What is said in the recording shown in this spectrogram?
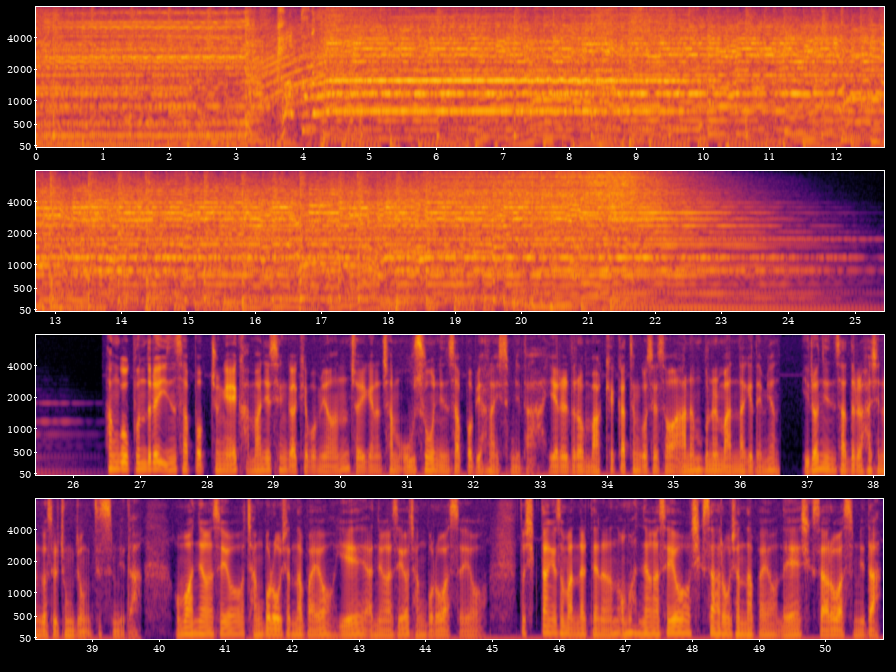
한국 분들의 인사법 중에 가만히 생각해 보면 저에게는 참 우스운 인사법이 하나 있습니다. 예를 들어 마켓 같은 곳에서 아는 분을 만나게 되면 이런 인사들을 하시는 것을 종종 듣습니다. 어머 안녕하세요. 장 보러 오셨나 봐요. 예, 안녕하세요. 장 보러 왔어요. 또 식당에서 만날 때는 어머 안녕하세요. 식사하러 오셨나 봐요. 네, 식사하러 왔습니다.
